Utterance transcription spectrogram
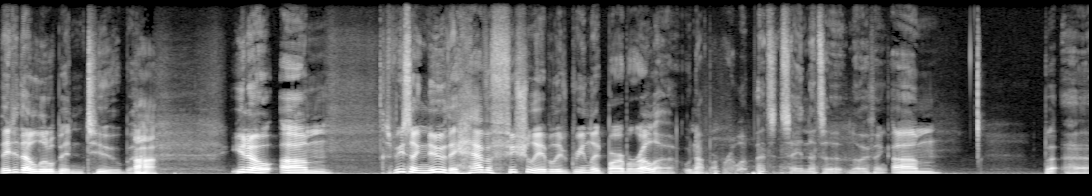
They did that a little bit in two, but Uh huh. you know, um, speaking of something new, they have officially, I believe, greenlit Barbarella. Well, not Barbarella. That's insane. That's a, another thing. Um, but uh,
